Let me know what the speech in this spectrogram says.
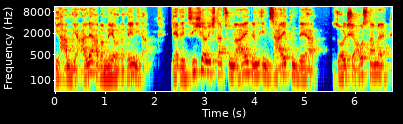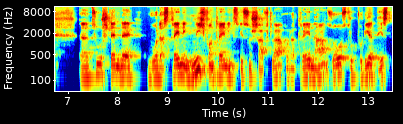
Die haben wir alle, aber mehr oder weniger. Der wird sicherlich dazu neigen, in Zeiten der solche Ausnahmezustände, wo das Training nicht von Trainingswissenschaftler oder Trainer so strukturiert ist,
